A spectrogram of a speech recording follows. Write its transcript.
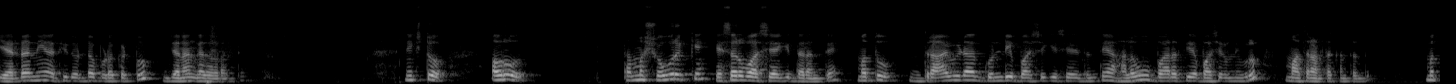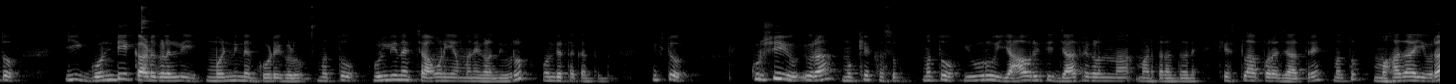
ಎರಡನೇ ಅತಿ ದೊಡ್ಡ ಬುಡಕಟ್ಟು ಜನಾಂಗದವರಂತೆ. ನೆಕ್ಸ್ಟು ಅವರು ತಮ್ಮ ಶೌರ್ಯಕ್ಕೆ ಹೆಸರುವಾಸಿಯಾಗಿದ್ದಾರಂತೆ ಮತ್ತು ದ್ರಾವಿಡ, ಗೊಂಡಿ ಭಾಷೆಗೆ ಸೇರಿದಂತೆ ಹಲವು ಭಾರತೀಯ ಭಾಷೆಗಳನ್ನು ಇವರು ಮಾತನಾಡ್ತಕ್ಕಂಥದ್ದು. ಮತ್ತು ಈ ಗೊಂಡಿ ಕಾಡುಗಳಲ್ಲಿ ಮಣ್ಣಿನ ಗೋಡೆಗಳು ಮತ್ತು ಹುಲ್ಲಿನ ಚಾವಣಿಯ ಮನೆಗಳನ್ನು ಇವರು ಹೊಂದಿರತಕ್ಕಂಥದ್ದು. ನೆಕ್ಸ್ಟು ಕೃಷಿಯು ಇವರ ಮುಖ್ಯ ಕಸುಬು ಮತ್ತು ಇವರು ಯಾವ ರೀತಿ ಜಾತ್ರೆಗಳನ್ನು ಮಾಡ್ತಾರೆ ಅಂತಂದರೆ ಕೆಸ್ಲಾಪುರ ಜಾತ್ರೆ ಮತ್ತು ಮಹದಾ ಇವರ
